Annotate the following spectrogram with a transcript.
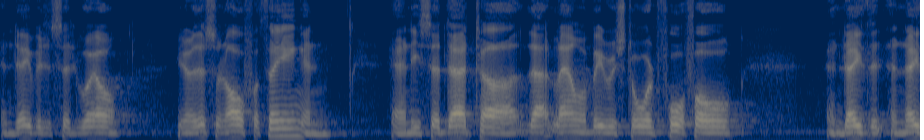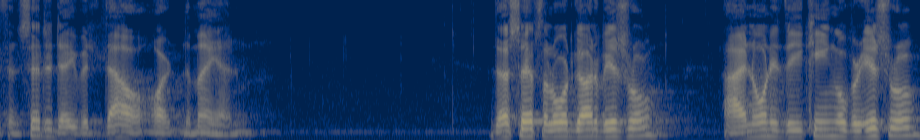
and David said, Well, you know, this is an awful thing. And and he said that uh, that lamb will be restored fourfold. And Nathan, and Nathan said to David, Thou art the man. Thus saith the Lord God of Israel I anointed thee king over Israel,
